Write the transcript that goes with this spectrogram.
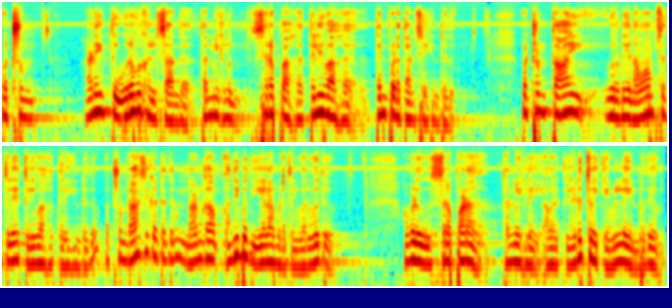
மற்றும் அனைத்து உறவுகள் சார்ந்த தன்மைகளும் சிறப்பாக தெளிவாக தென்படத்தான் செய்கின்றது. மற்றும் தாய் இவருடைய நவாம்சத்திலே தெளிவாக தெரிகின்றது. மற்றும் ராசி கட்டத்திலும் நான்காம் அதிபதி ஏழாம் இடத்தில் வருவது அவ்வளவு சிறப்பான தன்மைகளை அவருக்கு எடுத்துரைக்கவில்லை என்பது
